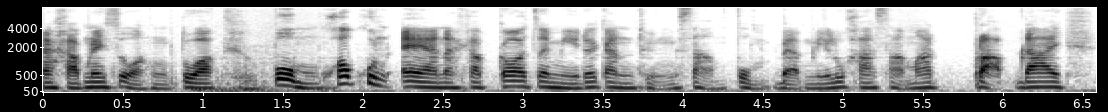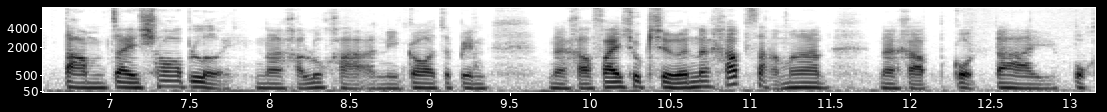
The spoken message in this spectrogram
นะครับในส่วนของตัวปุ่มควบคุมแอร์นะครับก็จะมีด้วยกันถึง 3 ปุ่ม แบบนี้ลูกค้าสามารถปรับได้ตามใจชอบเลยนะครับลูกค้าอันนี้ก็จะเป็นนะครับไฟฉุกเฉินนะครับสามารถนะครับกดได้ปก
